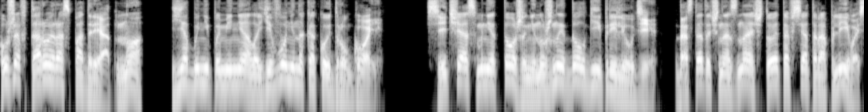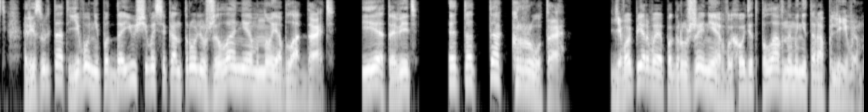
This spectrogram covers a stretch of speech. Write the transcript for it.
Уже второй раз подряд, но я бы не поменяла его ни на какой другой. Сейчас мне тоже не нужны долгие прелюдии. Достаточно знать, что это вся торопливость — результат его неподдающегося контролю желания мной обладать. И это ведь... это так круто! Его первое погружение выходит плавным и неторопливым.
